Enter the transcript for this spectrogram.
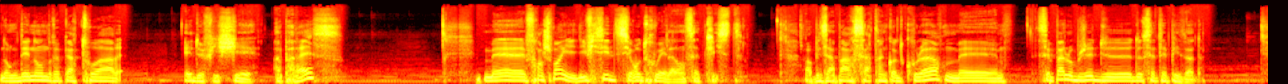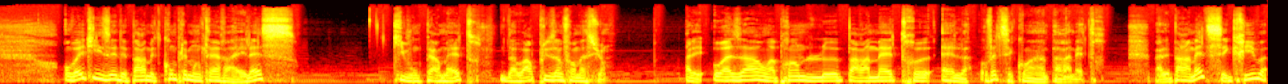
Donc des noms de répertoires et de fichiers apparaissent. Mais franchement, il est difficile de s'y retrouver là dans cette liste. Alors, mis à part certains codes couleurs, mais c'est pas l'objet de, de, cet épisode. On va utiliser des paramètres complémentaires à ls qui vont permettre d'avoir plus d'informations. Allez, au hasard, on va prendre le paramètre L. Au fait, c'est quoi un paramètre? Ben, Les paramètres s'écrivent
